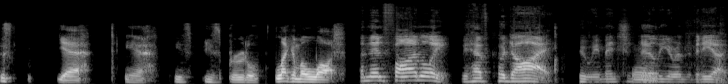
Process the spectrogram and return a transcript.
this, yeah, yeah, he's he's brutal. Like him a lot. And then finally, we have Kodai, who we mentioned mm. earlier in the video.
